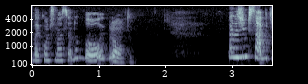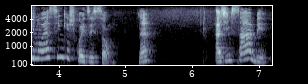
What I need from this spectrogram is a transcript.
vai continuar sendo boa e pronto. Mas a gente sabe que não é assim que as coisas são, né? A gente sabe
